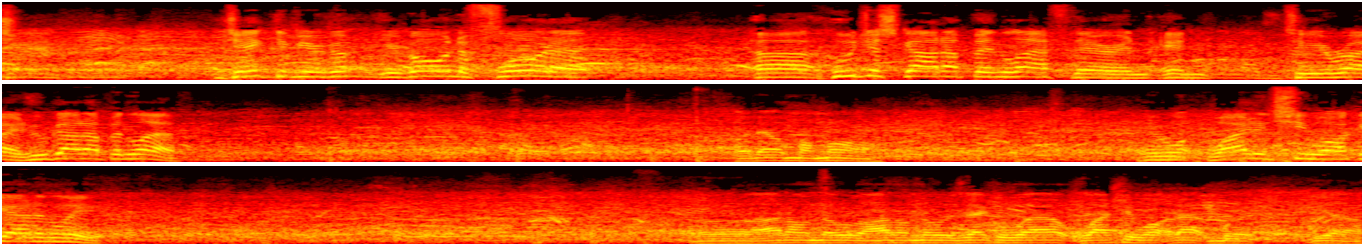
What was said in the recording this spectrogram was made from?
J- Jacob, you're go, you're going to Florida. Uh, who just got up and left there, and, and to your right? Who got up and left? Oh, that was my mom. And wh- why did she walk out and leave? Uh, I don't know. I don't know exactly why why she walked out, but yeah,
